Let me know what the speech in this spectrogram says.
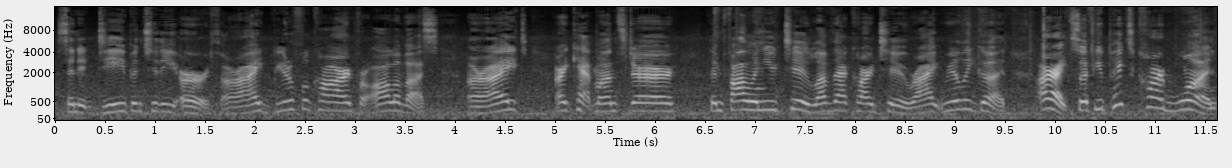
send it deep into the earth, all right? Beautiful card for all of us, all right? All right, Cat Monster. Been following you too. Love that card too, right? Really good. All right, so if you picked card one,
